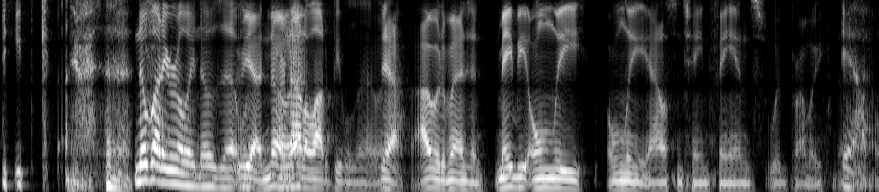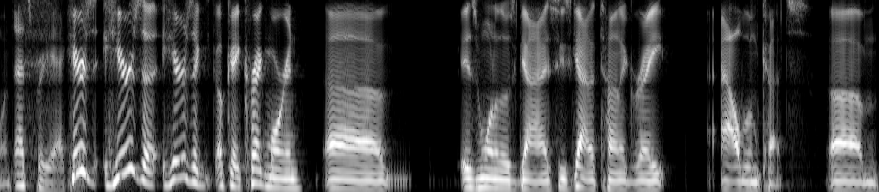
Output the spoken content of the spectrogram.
deep cuts. Nobody really knows that one. Yeah, no, Or not a lot of people know that one. Yeah, I would imagine. Maybe only only Alice in Chains fans would probably know yeah, that one. that's pretty accurate. Here's here's a here's a okay. Craig Morgan uh, is one of those guys who's got a ton of great album cuts. Um,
